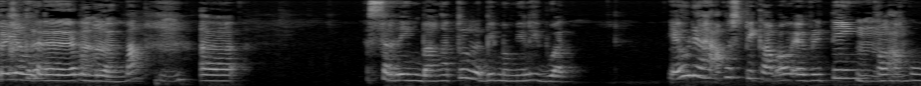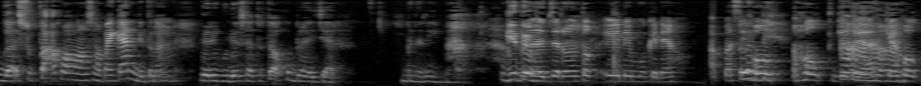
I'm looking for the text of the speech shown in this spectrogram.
Iya, aku bener. rada-rada pemberontak. Mm. eh, sering banget tuh lebih memilih buat ya udah aku speak up of everything. Hmm. kalau aku nggak suka aku langsung sampaikan gitu kan. Hmm. 2021 tuh aku belajar menerima. Gitu. Belajar untuk ini mungkin ya. Apa sih? Hold Lebih. hold gitu ya. Ah, ah, kayak ah. hold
